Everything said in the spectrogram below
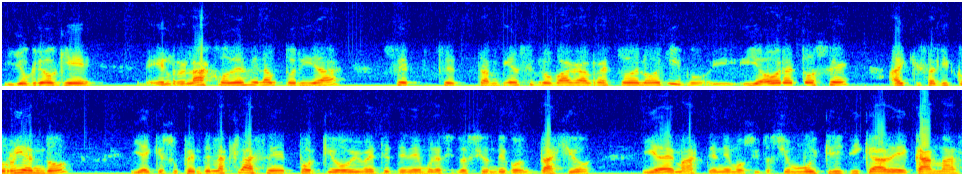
Y yo creo que el relajo desde la autoridad se, también se propaga al resto de los equipos. Y, ahora entonces hay que salir corriendo y hay que suspender las clases porque obviamente tenemos una situación de contagio y además tenemos situación muy crítica de camas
